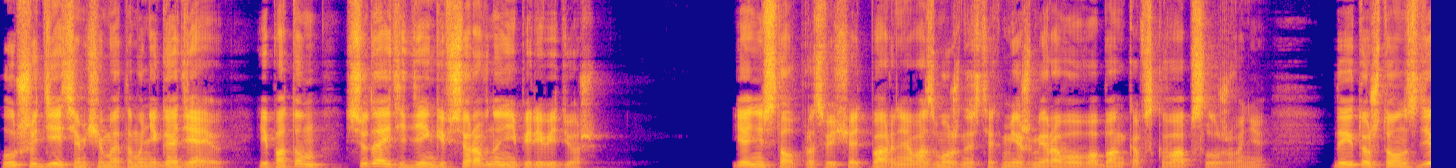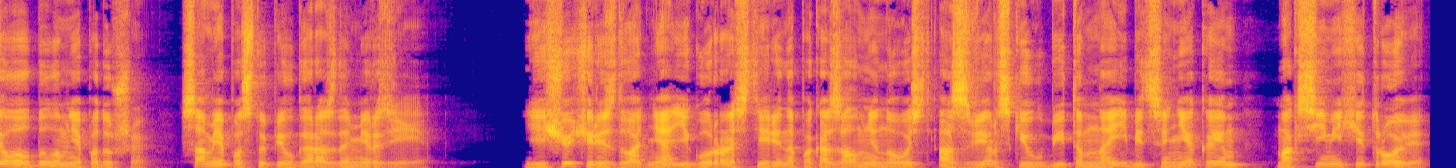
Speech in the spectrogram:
Лучше детям, чем этому негодяю. И потом, сюда эти деньги все равно не переведешь. Я не стал просвещать парня о возможностях межмирового банковского обслуживания. Да и то, что он сделал, было мне по душе. Сам я поступил гораздо мерзее. Еще через два дня Егор растерянно показал мне новость о зверски убитом на Ибице некоем Максиме Хитрове,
